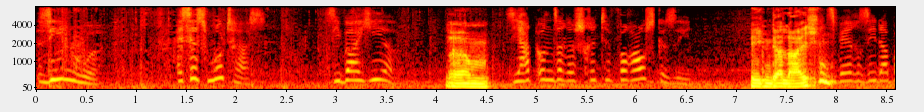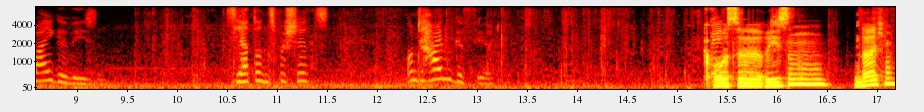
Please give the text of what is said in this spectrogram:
Sieh nur. Es ist Mutters. Sie war hier. Ähm, Sie hat unsere Schritte vorausgesehen. wegen der Leichen? Als wäre sie dabei gewesen. Sie hat uns beschützt und heimgeführt. Große Riesenleichen?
